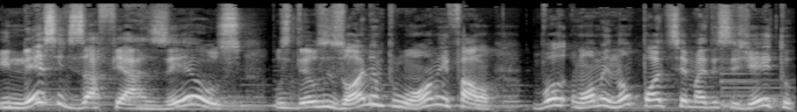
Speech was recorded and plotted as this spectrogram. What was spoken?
E nesse desafiar Zeus, os deuses olham para o homem e falam: o homem não pode ser mais desse jeito,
